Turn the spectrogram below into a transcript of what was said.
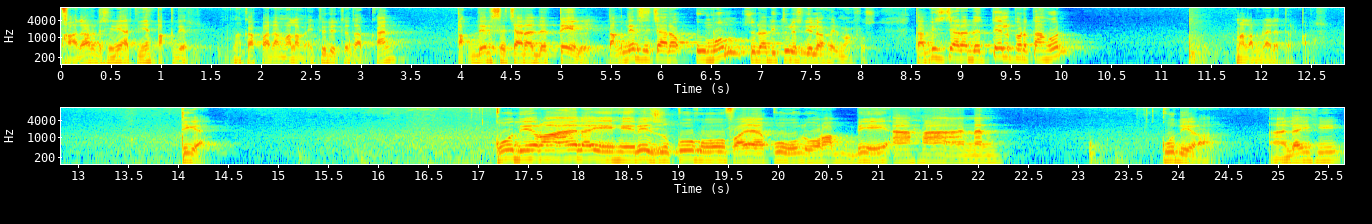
Qadar di sini artinya takdir. Maka pada malam itu ditetapkan takdir secara detail. Takdir secara umum sudah ditulis di Lauhul Mahfuz. Tapi secara detail per tahun malam Lailatul Qadar. Tiga. Qudira alaihi rizquhu fayaqulu rabbi ahanan. Qudira alaihi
